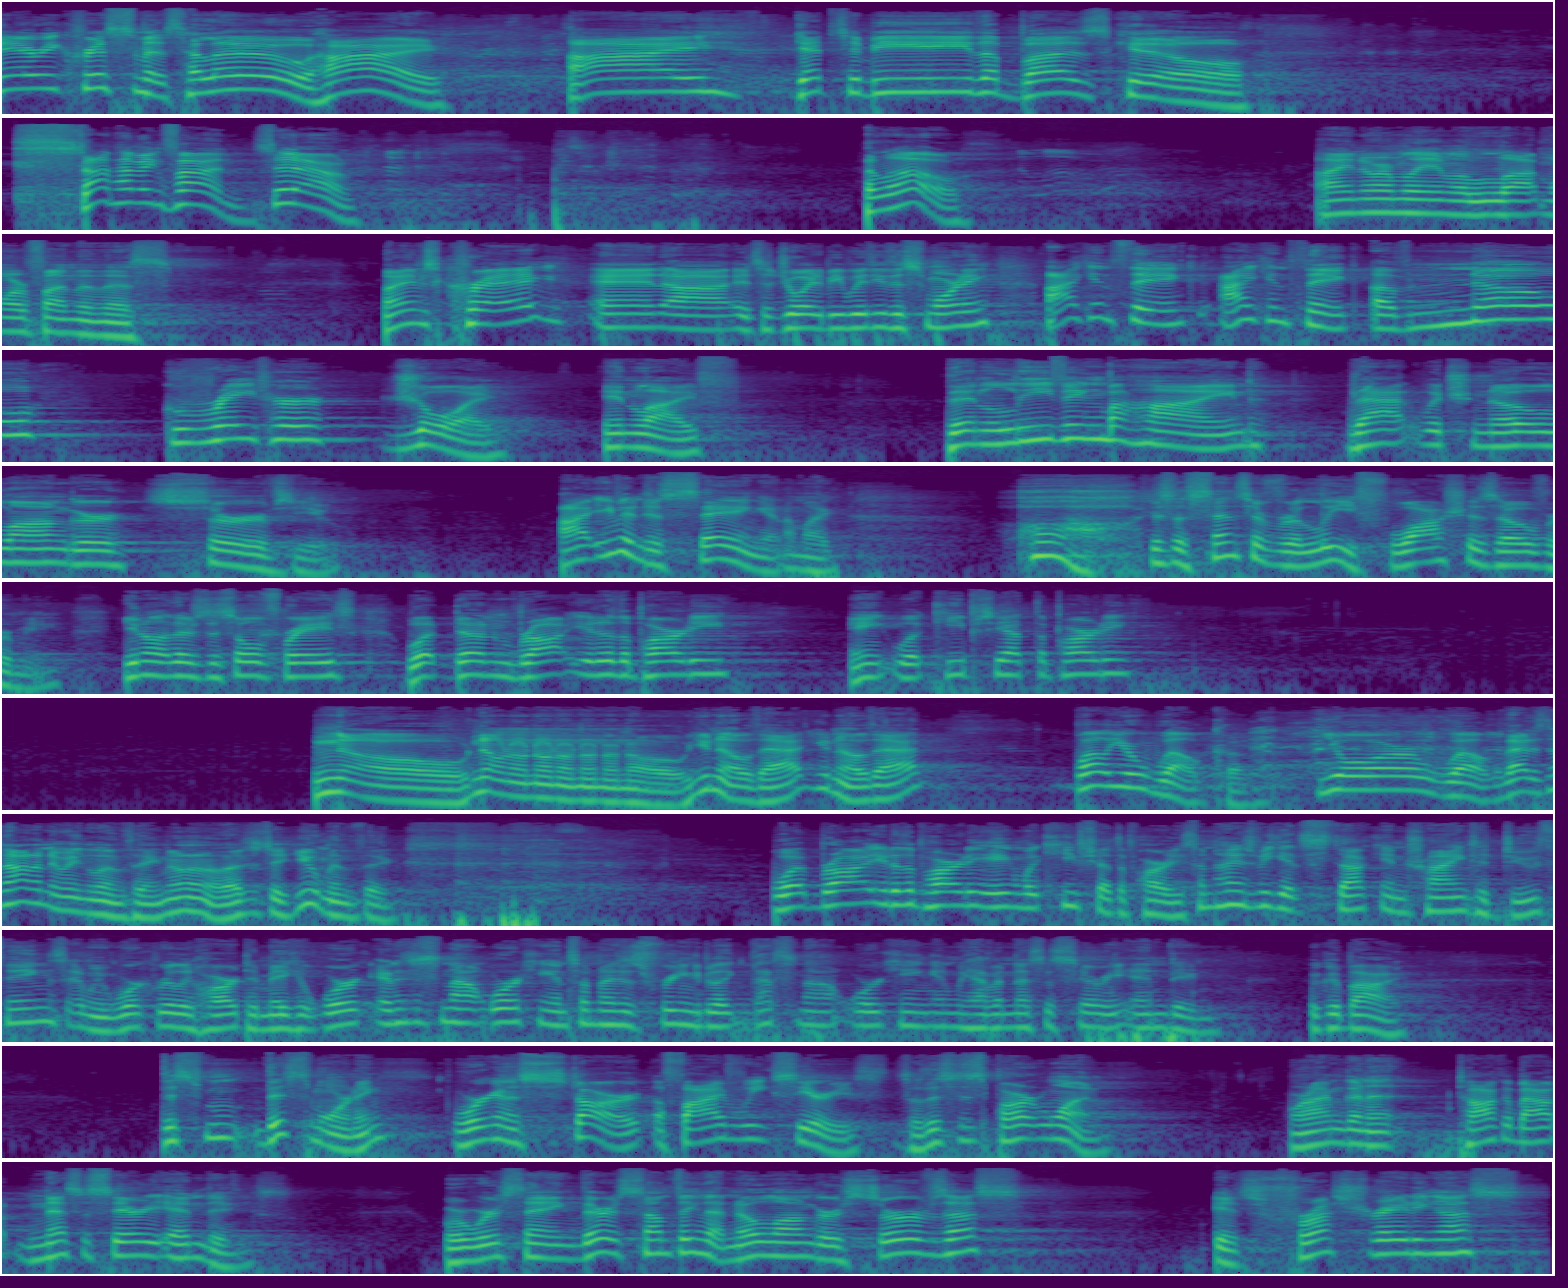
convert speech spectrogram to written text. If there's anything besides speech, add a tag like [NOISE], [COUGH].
Merry Christmas. Hello. Hi. I get to be the buzzkill. Stop having fun. Sit down. Hello. I normally am a lot more fun than this. My name's Craig, and uh, it's a joy to be with you this morning. I can think, I can think of no greater joy in life than leaving behind that which no longer serves you. I even just saying it, I'm like, oh, just a sense of relief washes over me. You know, there's this old phrase, what done brought you to the party ain't what keeps you at the party. No, no, no, no, no, no, no, no. You know that. You know that. Well, you're welcome. You're welcome. That is not a New England thing. No, no, no. That's just a human thing. What brought you to the party ain't what keeps you at the party. Sometimes we get stuck in trying to do things and we work really hard to make it work and it's just not working. And sometimes it's freeing to be like, that's not working and we have a necessary ending. But goodbye. This, this morning, we're going to start a five week series. So this is part one, where I'm going to talk about necessary endings, where we're saying there is something that no longer serves us, it's frustrating us.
